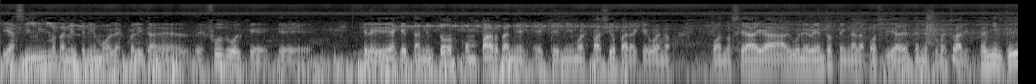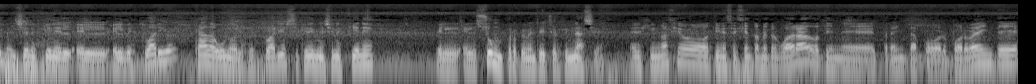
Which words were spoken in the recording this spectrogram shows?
y asimismo también tenemos la escuelita de, fútbol que, que, que, la idea es que también todos compartan este mismo espacio para que bueno cuando se haga algún evento tenga la posibilidad de tener su vestuario. Daniel, ¿qué dimensiones tiene el, vestuario, cada uno de los vestuarios, y qué dimensiones tiene el, el Zoom propiamente dicho, el gimnasio? El gimnasio tiene 600 metros cuadrados, tiene 30 por, por 20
